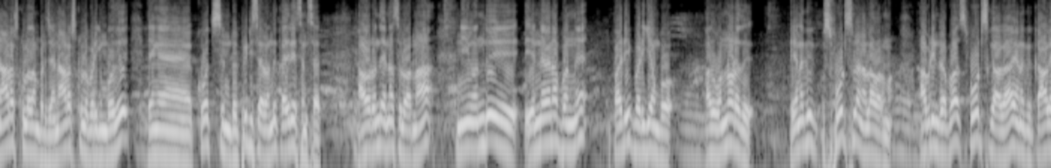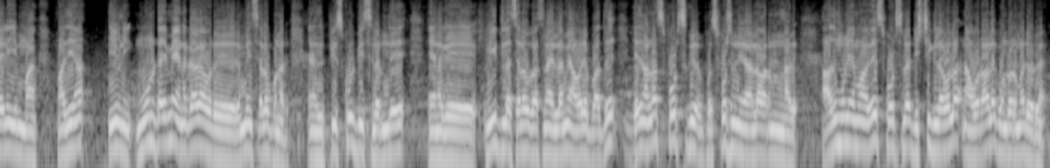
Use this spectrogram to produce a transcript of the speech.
நாடா ஸ்கூலில் தான் படித்தேன் நாடா ஸ்கூலில் படிக்கும்போது எங்கள் கோச் பிடி சார் வந்து கதிரேசன் சார் அவர் வந்து என்ன சொல்லுவார்னா நீ வந்து என்ன வேணால் பண்ணு படி படிக்காம போ. அது உன்னோடது. எனக்கு ஸ்போர்ட்ஸில் நல்லா வரணும். அப்படின்றப்ப ஸ்போர்ட்ஸ்க்காக எனக்கு காலையிலையும் ம மதியம் ஈவினிங் மூணு டைமே எனக்காக அவர் ரொம்ப செலவு பண்ணார். எனக்கு ஃபீ ஸ்கூல் ஃபீஸ்லேருந்து எனக்கு வீட்டில் செலவு காசுலாம் எல்லாமே அவரே பார்த்து எதனால ஸ்போர்ட்ஸுக்கு ஸ்போர்ட்ஸில் நீ நல்லா வரணும்னாரு. அது மூலியமாகவே ஸ்போர்ட்ஸில் டிஸ்ட்ரிக்ட் லெவலில் நான் ஒரு ஆளே கொண்டு வர மாதிரி வருவேன்.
